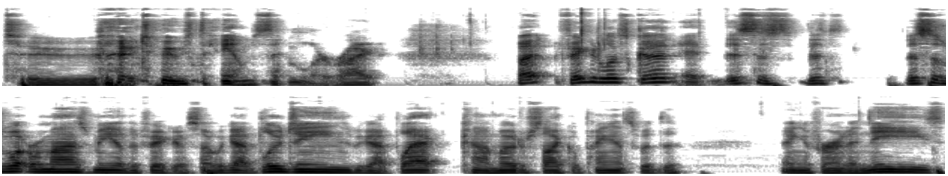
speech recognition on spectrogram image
too too damn similar, right? But figure looks good. It, this is this this is what reminds me of the figure. So we got blue jeans, we got black kind of motorcycle pants with the thing in front of the knees,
